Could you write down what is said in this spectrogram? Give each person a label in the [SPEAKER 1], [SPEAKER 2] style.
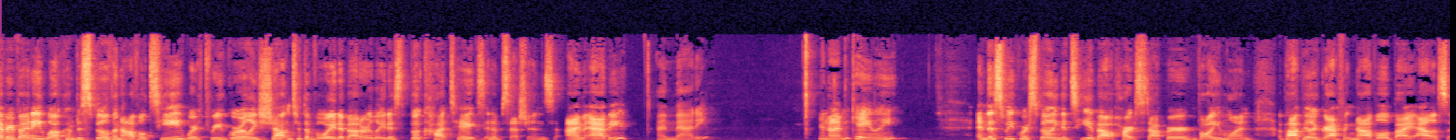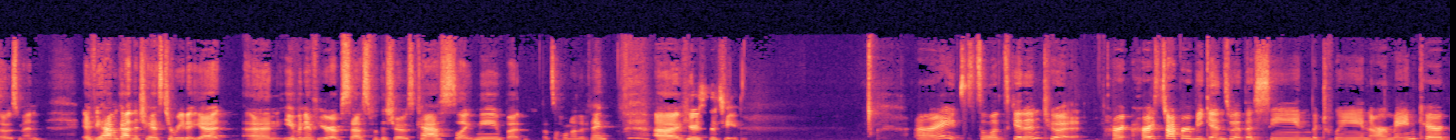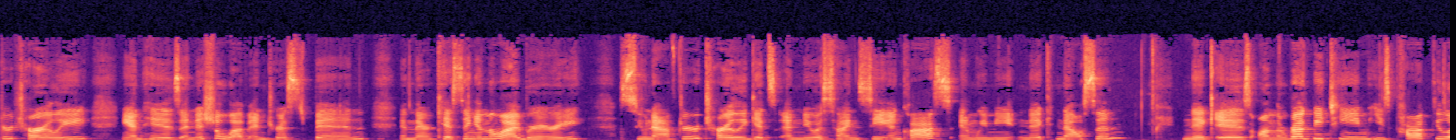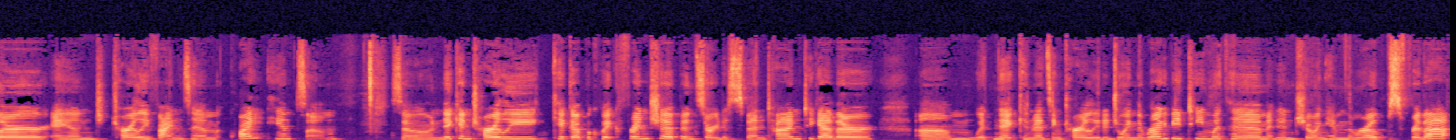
[SPEAKER 1] everybody. Welcome to Spill the Novelty, where three girlies shout into the void about our latest book hot takes and obsessions. I'm Abby.
[SPEAKER 2] I'm Maddie.
[SPEAKER 3] And I'm Kaylee.
[SPEAKER 1] And this week we're spilling the tea about Heartstopper, Volume 1, a popular graphic novel by Alice Oseman. If you haven't gotten the chance to read it yet, and even if you're obsessed with the show's cast like me, but that's a whole other thing, uh, here's the tea.
[SPEAKER 3] All right, so let's get into it. Heart- Heartstopper begins with a scene between our main character Charlie and his initial love interest Ben, and they're kissing in the library. Soon after, Charlie gets a new assigned seat in class, and we meet Nick Nelson. Nick is on the rugby team, he's popular, and Charlie finds him quite handsome. So, Nick and Charlie kick up a quick friendship and start to spend time together um, with Nick convincing Charlie to join the rugby team with him and showing him the ropes for that.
